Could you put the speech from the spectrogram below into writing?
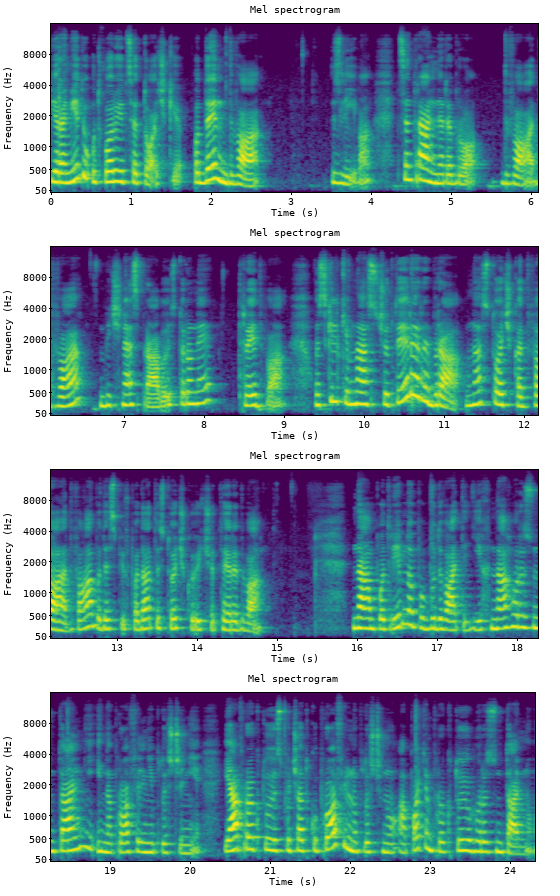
піраміду утворюються точки 1, 2 зліва, центральне ребро 2, 2, бічне з правої сторони 3, 2. Оскільки в нас 4 ребра, у нас точка 2, 2 буде співпадати з точкою 4, 2. Нам потрібно побудувати їх на горизонтальній і на профільній площині. Я проєктую спочатку профільну площину, а потім проєктую горизонтальну.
